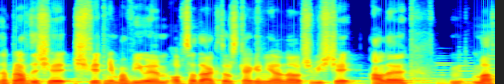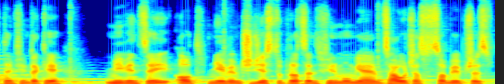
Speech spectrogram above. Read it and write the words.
Naprawdę się świetnie bawiłem. Obsada aktorska genialna oczywiście, ale ma w ten film takie mniej więcej od, nie wiem, 30% filmu miałem cały czas w sobie przez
